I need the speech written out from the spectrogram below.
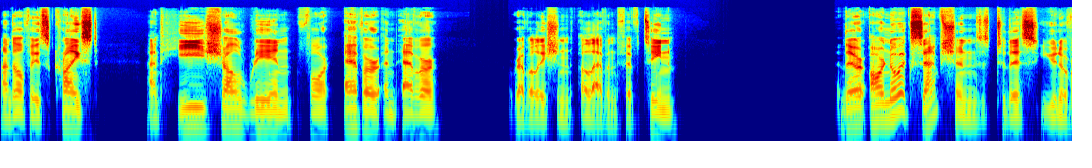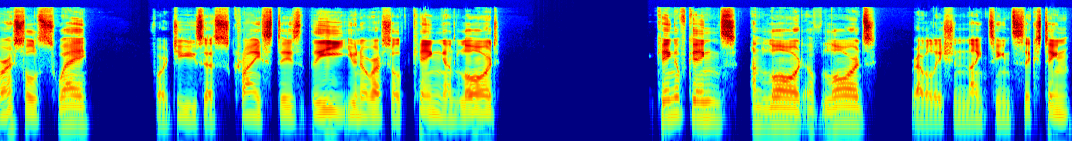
and of his Christ, and he shall reign for ever and ever. Revelation 11:15. There are no exceptions to this universal sway, for Jesus Christ is the universal King and Lord. King of kings and Lord of lords. Revelation 19:16.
